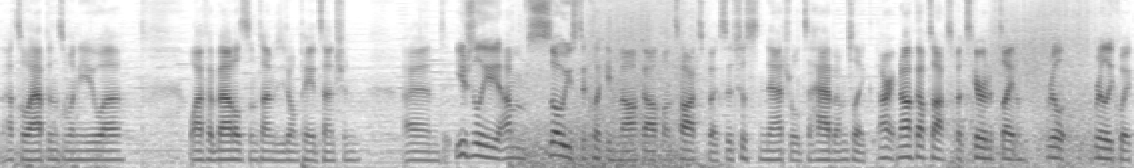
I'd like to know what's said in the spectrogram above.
That's what happens when you uh, Wi-Fi. Sometimes you don't pay attention. And usually I'm so used to clicking knockoff on Toxapex, it's just natural to have it. I'm just like, alright, knock off Toxapex, get rid of Titan, real, really quick.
